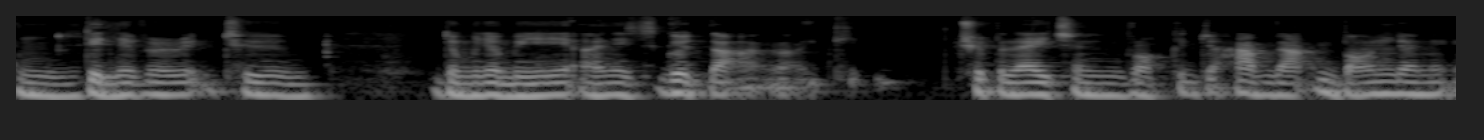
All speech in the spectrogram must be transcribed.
can deliver it to WWE, and it's good that like Triple H and Rock have that bond in it,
